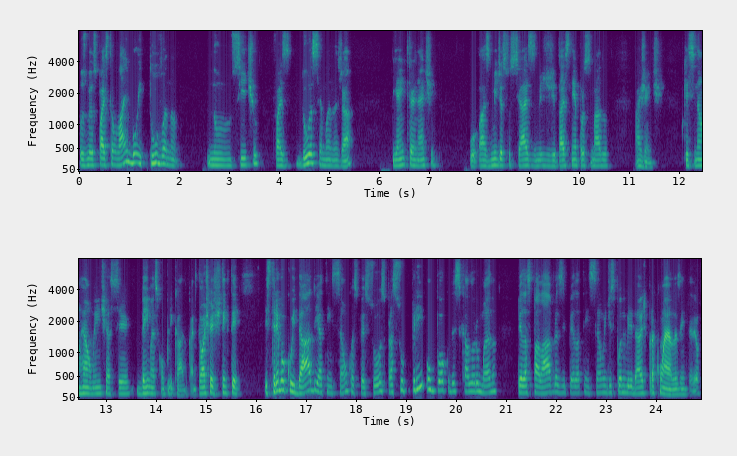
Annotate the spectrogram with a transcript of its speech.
Os meus pais estão lá em Boituva, no, no sítio, faz duas semanas já. E a internet, as mídias sociais, as mídias digitais têm aproximado a gente. Porque senão realmente ia ser bem mais complicado, cara. Então acho que a gente tem que ter extremo cuidado e atenção com as pessoas para suprir um pouco desse calor humano pelas palavras e pela atenção e disponibilidade para com elas, entendeu?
